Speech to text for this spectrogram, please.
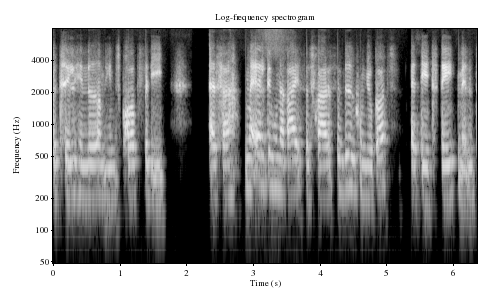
fortælle hende noget om hendes krop, fordi altså, med alt det, hun har rejst sig fra, så ved hun jo godt, at det er et statement.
